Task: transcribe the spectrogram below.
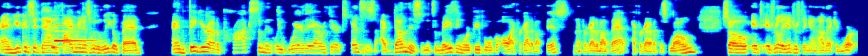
And you can sit down in five minutes with a legal pad and figure out approximately where they are with their expenses. I've done this and it's amazing where people will go, Oh, I forgot about this and I forgot about that. I forgot about this loan. So it, it's really interesting on how that can work.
